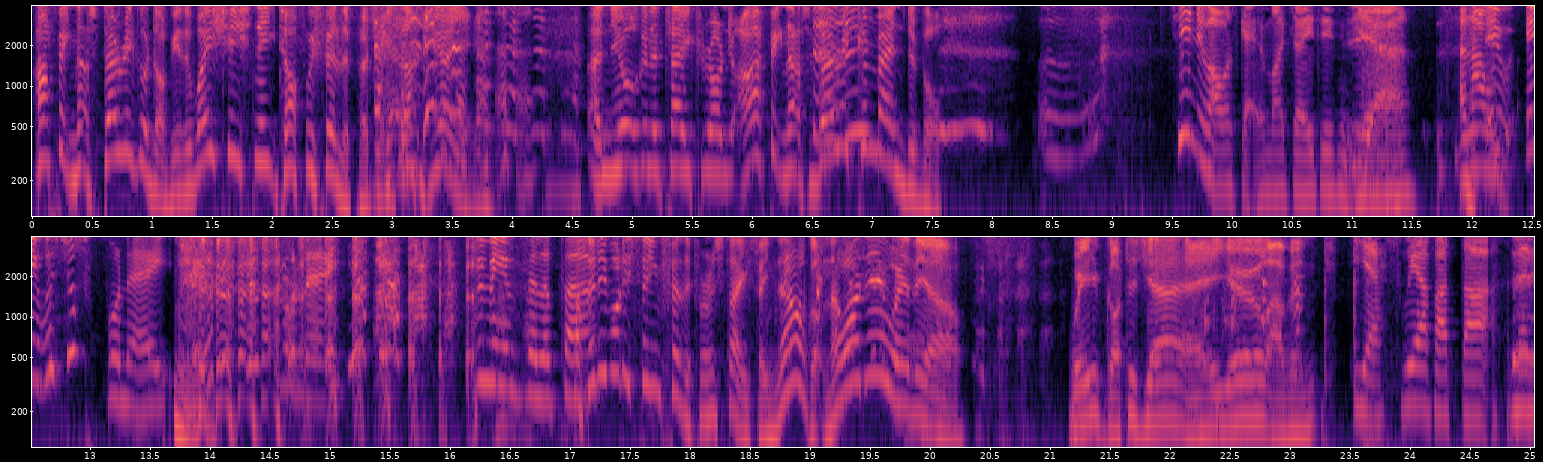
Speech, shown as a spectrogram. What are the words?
I think that's very good of you. The way she sneaked off with Philippa to get that J in, and you're going to take her on. your- I think that's very commendable. She knew I was getting my J, didn't you? Yeah. And I was. It, it was just funny. It was just funny for me and Philippa. Has anybody seen Philippa and Stacey? No, I've got no idea where they are. We've got a J. You haven't. Yes, we have had that. And then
